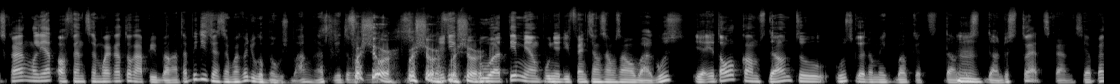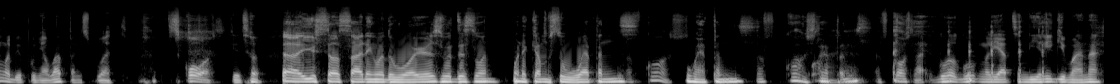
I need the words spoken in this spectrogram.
sekarang ngelihat offense mereka tuh rapi banget, tapi defense mereka juga bagus banget gitu. For sure, for sure, Jadi for sure. dua tim yang punya defense yang sama-sama bagus, ya it all comes down to who's gonna make buckets down the, Hmm. down the stretch kan. Siapa yang lebih punya weapons buat score gitu. Uh, you still siding with the Warriors with this one when it comes to weapons? Of course. Weapons. Of course lah, Weapons. kan. Of course lah. Gue gue ngelihat sendiri gimana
